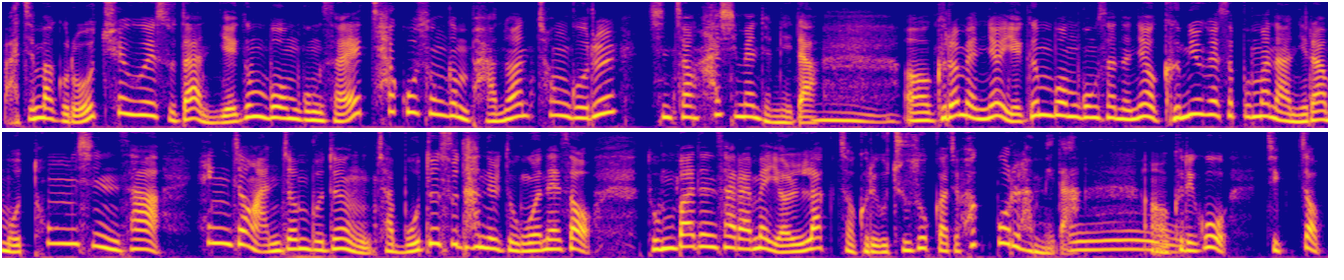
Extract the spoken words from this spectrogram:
마지막으로 최후의 수단 예금보험공사의 차고 송금 반환 청구를 신청하시면 됩니다. 음. 어, 그러면요, 예금보험공사는요, 금융회사뿐만 아니라 뭐 통신사, 행정안전부 등, 자, 모든 수단을 동원해서 돈 받은 사람의 연락처, 그리고 주소까지 확보를 합니다. 오. 어, 그리고 직접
